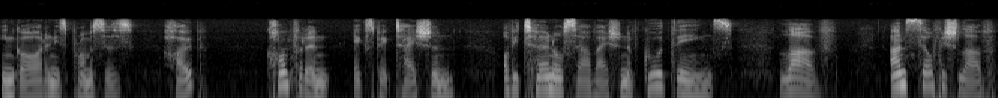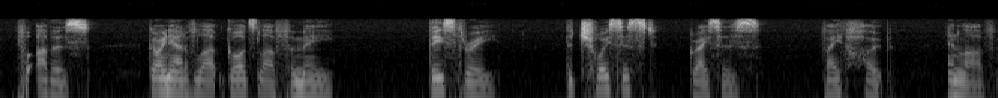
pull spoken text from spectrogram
in God and His promises, hope, confident expectation of eternal salvation, of good things, love, unselfish love for others, growing out of love, God's love for me. These three, the choicest graces faith, hope, and love.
